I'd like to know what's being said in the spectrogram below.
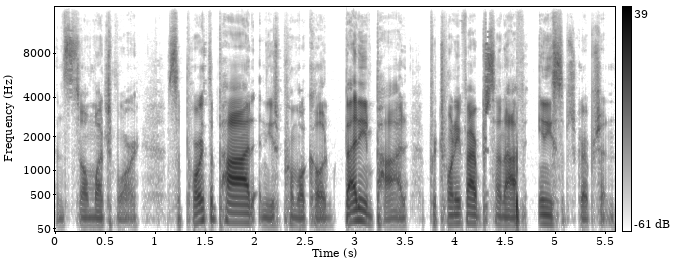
and so much more. Support the pod and use promo code BettingPod for 25% off any subscription.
